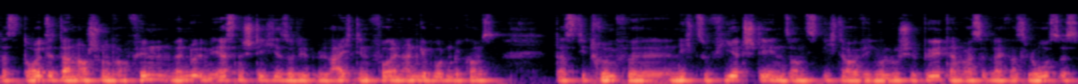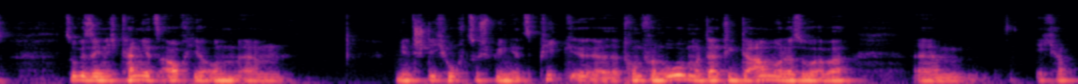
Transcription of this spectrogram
das deutet dann auch schon darauf hin, wenn du im ersten Stich hier so die, leicht den vollen angeboten bekommst, dass die Trümpfe nicht zu viert stehen, sonst liegt da häufig nur Lusche Bild, dann weißt du gleich, was los ist. So gesehen, ich kann jetzt auch hier, um ähm, mir einen Stich hochzuspielen, jetzt Pik, äh, also Trumpf von oben und dann Pik Dame oder so, aber ähm, ich habe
